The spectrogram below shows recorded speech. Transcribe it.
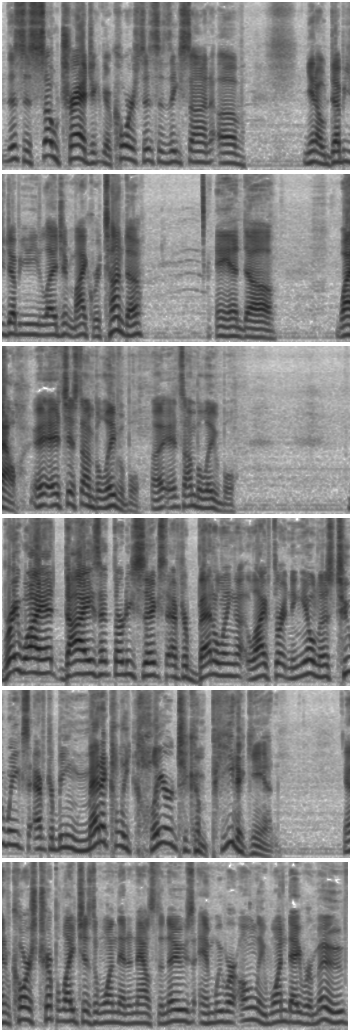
this is so tragic. Of course, this is the son of, you know, WWE legend Mike Rotunda, and uh, wow, it's just unbelievable. Uh, it's unbelievable. Bray Wyatt dies at 36 after battling a life threatening illness two weeks after being medically cleared to compete again. And of course, Triple H is the one that announced the news, and we were only one day removed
